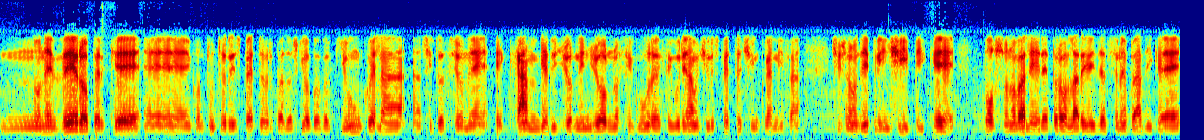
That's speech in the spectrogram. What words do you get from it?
Non è vero perché, eh, con tutto il rispetto per Padoscopo, per chiunque la situazione cambia di giorno in giorno, figura, figuriamoci rispetto a cinque anni fa. Ci sono dei principi che possono valere, però la realizzazione pratica è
